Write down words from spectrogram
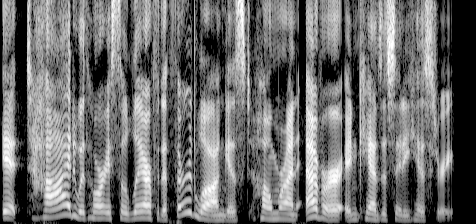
It tied with Jorge Soler for the third longest home run ever in Kansas City history.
